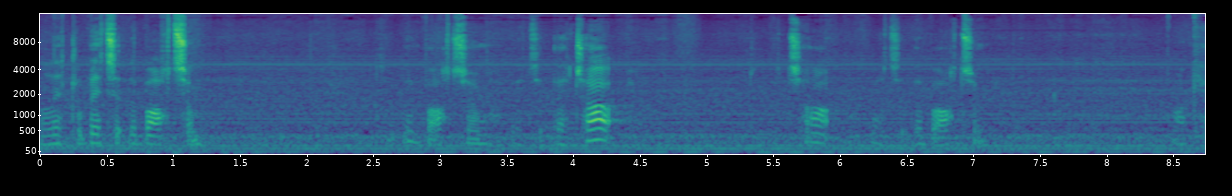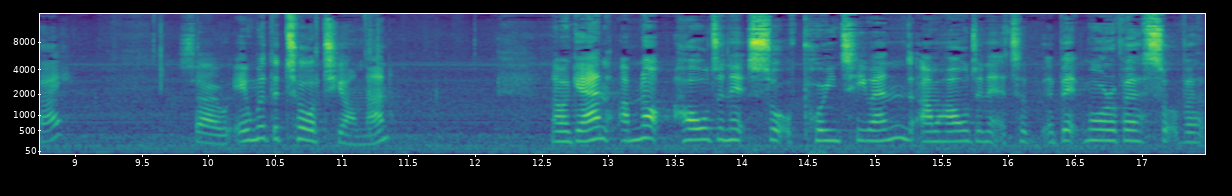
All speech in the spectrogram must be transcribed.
a little bit at the bottom. At the bottom, bit at the top, the top, bit at the bottom. Okay. So in with the tortillon then. Now again, I'm not holding it sort of pointy end. I'm holding it at a, a bit more of a sort of a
